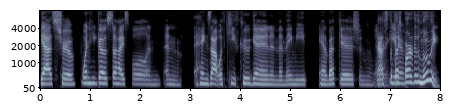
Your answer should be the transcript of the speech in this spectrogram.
Yeah, it's true. When he goes to high school and and hangs out with Keith Coogan, and then they meet Annabeth Gish, and That's every- the best know, part of the movie.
